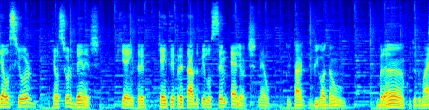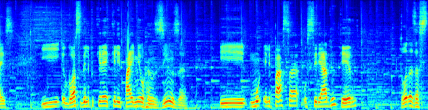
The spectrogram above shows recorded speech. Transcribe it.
que é o Sr. que é o Sr. Bennett, que é, entre, que é interpretado pelo Sam Elliott, né? Ele tá de bigodão branco e tudo mais. E eu gosto dele porque ele é aquele pai meio ranzinza e ele passa o seriado inteiro, todas as,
